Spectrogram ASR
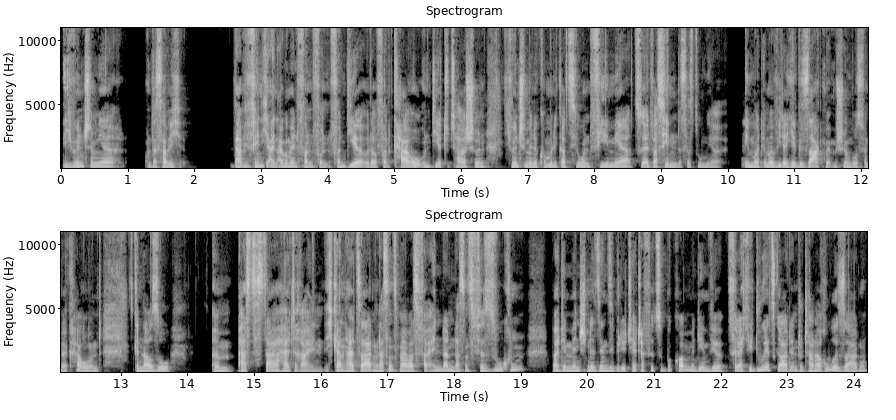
ich wünsche mir, und das habe ich, da finde ich ein Argument von, von, von dir oder von Caro und dir total schön. Ich wünsche mir eine Kommunikation viel mehr zu etwas hin. Das hast du mir immer und immer wieder hier gesagt mit einem schönen Gruß von der Caro. Und genauso ähm, passt es da halt rein. Ich kann halt sagen, lass uns mal was verändern, lass uns versuchen, bei den Menschen eine Sensibilität dafür zu bekommen, indem wir vielleicht wie du jetzt gerade in totaler Ruhe sagen,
